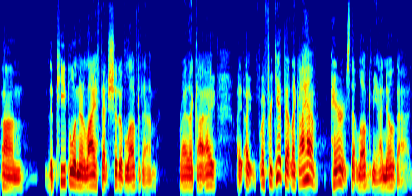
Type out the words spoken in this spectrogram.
um, the people in their life that should have loved them, right? Like I, I, I forget that. Like I have parents that loved me. I know that,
